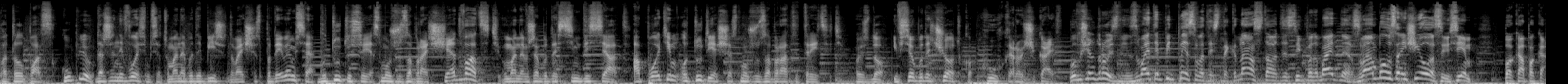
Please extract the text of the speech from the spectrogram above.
Battle Pass куплю. Даже не 80, у мене буде більше. Давай щас подивимося. Бо тут усе я зможу забрати ще 20, у мене вже буде 70. А потім отут я ще зможу забрати 30. Ось до. І все буде чітко. Хух, коротше, кайф. В общем, друзі, не забувайте підписуватись на канал, ставити свій подобайки. З вами був Санчіос і всім пока-пока.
